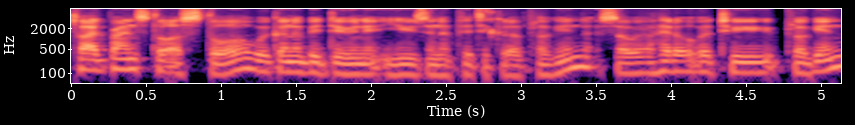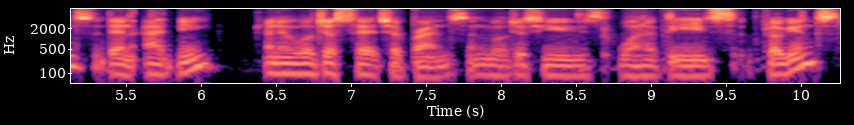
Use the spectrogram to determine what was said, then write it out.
To add brands to our store, we're going to be doing it using a particular plugin. So we'll head over to plugins, then add new, and then we'll just search for brands and we'll just use one of these plugins.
